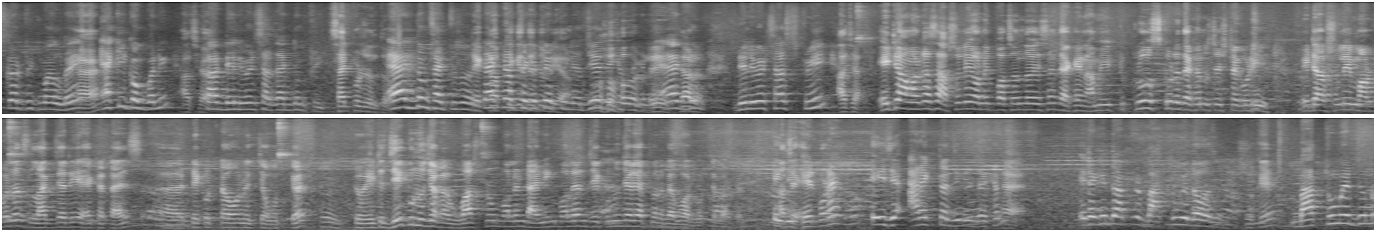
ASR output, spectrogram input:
স্কোয়ার ফিট মাল দেয় হ্যাঁ। একই কোম্পানি আচ্ছা। তার ডেলিভারি চার্জ একদম ফ্রি সাইড পর্যন্ত? একদম সাইড পর্যন্ত। টেকনাফ টেকনাফ থেকে থেকে তেঁতুলিয়া। তেঁতুলিয়া, যে যেখান থেকে ওরে, নেয়, একদম ডেলিভারি চার্জ ফ্রি আচ্ছা এটা আমার কাছে আসলে অনেক পছন্দ হয়েছে। দেখেন আমি একটু ক্লোজ করে দেখানোর চেষ্টা করি। এটা আসলে মার্বেলাস লাক্সারি একটা টাইলস ডেকোরটাও অনেক চমৎকার। তো এটা যে কোনো জায়গায় ওয়াশরুম বলেন ডাইনিং বলেন যে কোনো জায়গায় আপনারা ব্যবহার করতে পারবেন। আচ্ছা এরপরে? এই যে আরেকটা জিনিস দেখেন হ্যাঁ। এটা কিন্তু আপনার বাথরুমে দেওয়া যাবে। ওকে। বাথরুমের জন্য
